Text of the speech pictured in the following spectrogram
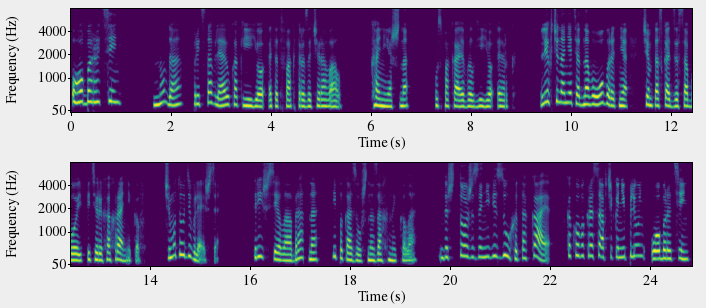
«Оборотень!» Ну да, представляю, как ее этот факт разочаровал. «Конечно!» успокаивал ее Эрк. Легче нанять одного оборотня, чем таскать за собой пятерых охранников. Чему ты удивляешься? Триш села обратно и показушно захныкала. Да что же за невезуха такая? В какого красавчика не плюнь, оборотень?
